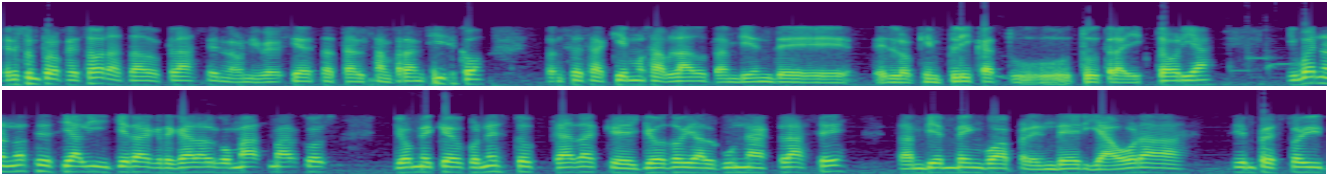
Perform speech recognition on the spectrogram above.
eres un profesor, has dado clase en la Universidad Estatal San Francisco, entonces aquí hemos hablado también de, de lo que implica tu, tu trayectoria y bueno, no sé si alguien quiere agregar algo más, Marcos. Yo me quedo con esto. Cada que yo doy alguna clase, también vengo a aprender y ahora siempre estoy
